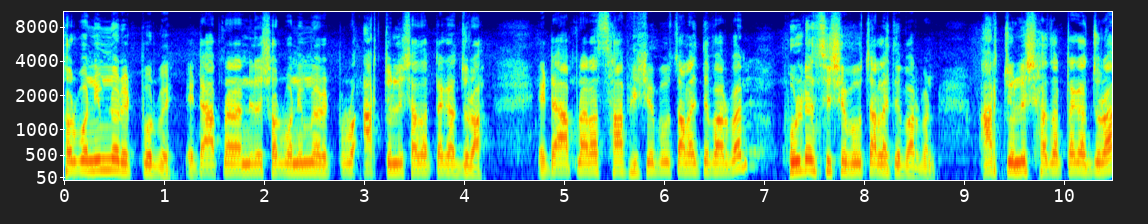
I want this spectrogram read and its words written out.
সর্বনিম্ন রেট পড়বে। এটা আপনারা নিলে সর্বনিম্ন রেট পড়বে আটচল্লিশ হাজার টাকা জোড়া। এটা আপনারা সাপ হিসেবেও চালাইতে পারবেন ফুলডেন্স হিসেবেও চালাইতে পারবেন। আটচল্লিশ হাজার টাকা জোড়া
